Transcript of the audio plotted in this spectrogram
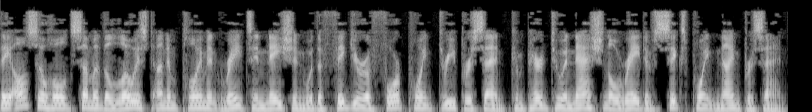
They also hold some of the lowest unemployment rates in nation with a figure of 4.3% compared to a national rate of 6.9%.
